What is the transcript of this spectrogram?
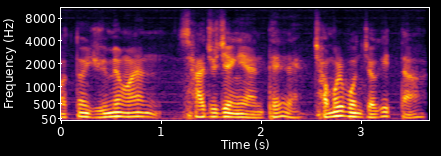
어떤 유명한 사주쟁이한테 점을 본 적이 있다.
